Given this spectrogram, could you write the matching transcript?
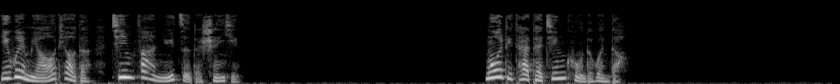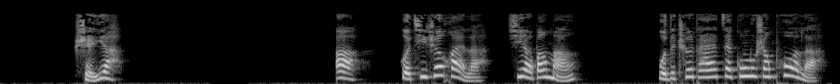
一位苗条的金发女子的身影。莫蒂太太惊恐的问道：“谁呀？”“啊，我汽车坏了，需要帮忙。”我的车胎在公路上破了，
